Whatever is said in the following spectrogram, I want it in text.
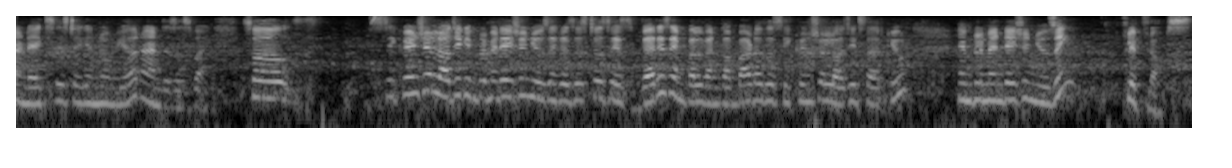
and X is taken from here and this is Y. So sequential logic implementation using registers is very simple when compared to the sequential logic circuit implementation using flip-flops.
